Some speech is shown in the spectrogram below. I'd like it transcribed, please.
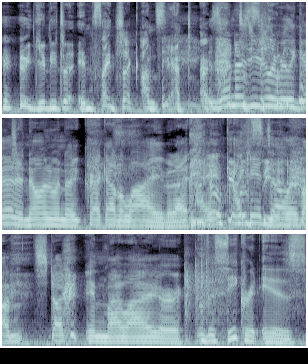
you need to insight check on Xandar. Xandar's usually really good at knowing when to crack out a lie, but I I, Okay, I can't tell it. if I'm stuck in my lie or The secret is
